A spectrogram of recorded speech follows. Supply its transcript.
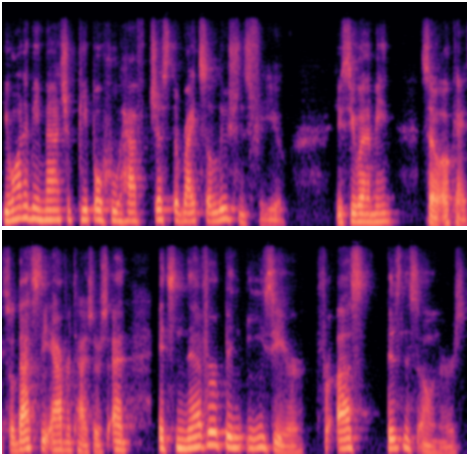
You want to be matched with people who have just the right solutions for you. You see what I mean? So okay, so that's the advertisers, and it's never been easier for us business owners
